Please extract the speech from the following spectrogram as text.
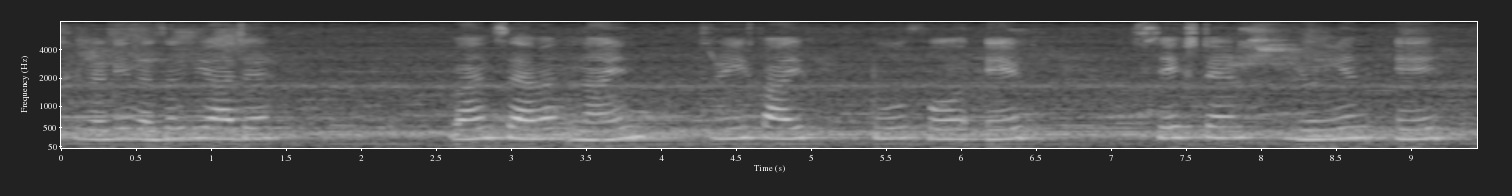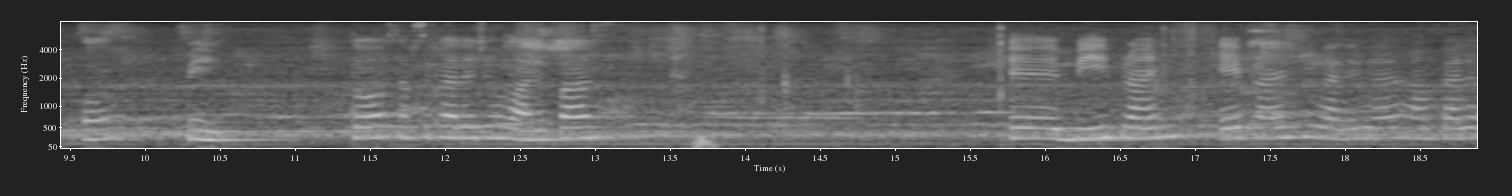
क्लियरली नज़र भी आ जाए। One seven nine three five two four eight six ten union A और बी। तो सबसे पहले जो हमारे पास A, B prime, A prime की वैल्यू है, हम पहले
